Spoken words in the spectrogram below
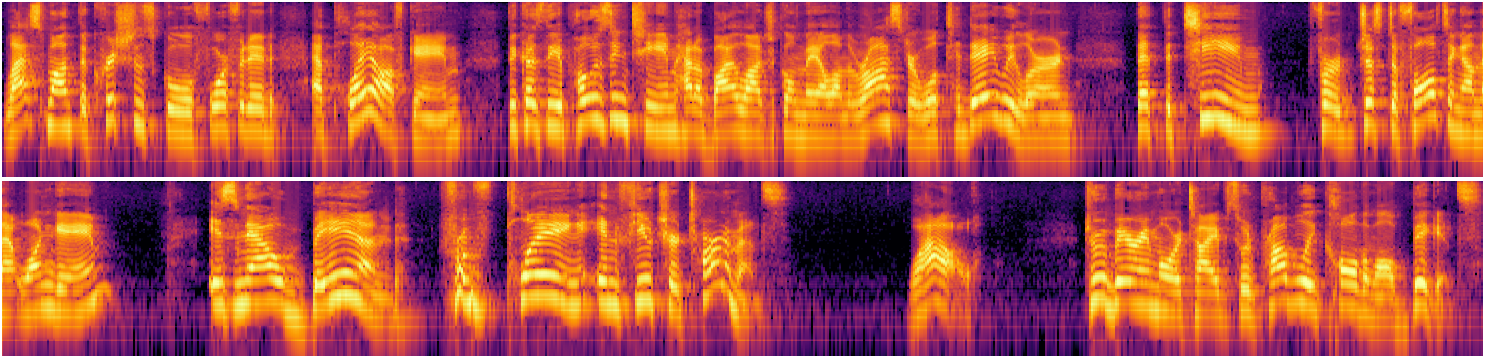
Last month, the Christian school forfeited a playoff game because the opposing team had a biological male on the roster. Well, today we learned that the team for just defaulting on that one game, is now banned from playing in future tournaments. Wow. Drew Barrymore types would probably call them all bigots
